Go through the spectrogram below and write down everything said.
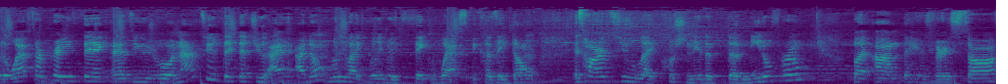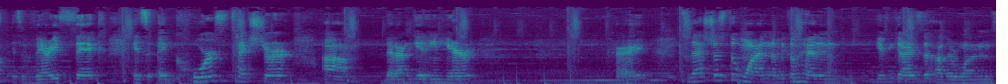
the wefts are pretty thick as usual. Not too thick that you I, I don't really like really really thick wefts because they don't it's hard to like push the, the needle through but um, the hair is very soft it's very thick it's a coarse texture um, that I'm getting here okay so that's just the one let me go ahead and give you guys the other ones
